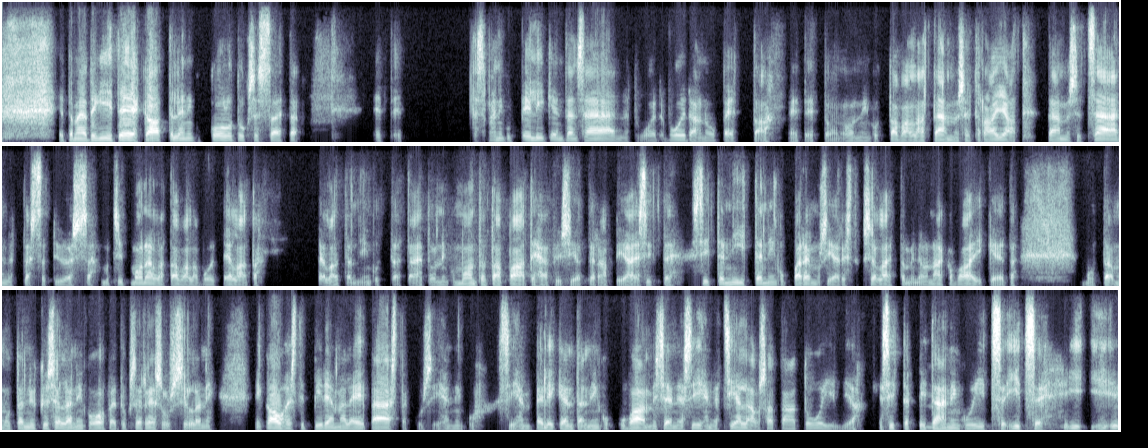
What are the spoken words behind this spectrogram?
Että mä jotenkin itse ehkä ajattelen niin kuin koulutuksessa, että, että, että tässä vähän niin kuin pelikentän säännöt voidaan opettaa, että, on, on niin kuin tavallaan tämmöiset rajat, tämmöiset säännöt tässä työssä, mutta sitten monella tavalla voi pelata pelata niin kuin tätä, että on niin kuin monta tapaa tehdä fysioterapiaa ja sitten, sitten niiden niin kuin paremmuusjärjestyksen laittaminen on aika vaikeaa, mutta, mutta nykyisellä niin kuin opetuksen resurssilla niin, niin kauheasti pidemmälle ei päästä kuin siihen, niin kuin, siihen pelikentän niin kuin kuvaamiseen ja siihen, että siellä osataan toimia. Ja sitten pitää niin kuin itse, itse,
